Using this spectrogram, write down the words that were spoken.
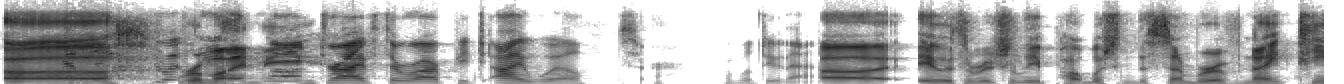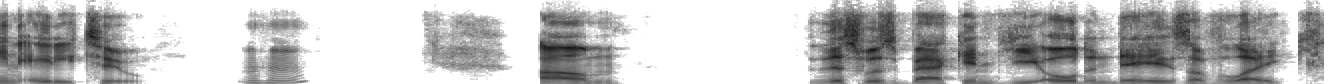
Uh, link to at remind me. DriveThruRPG. I will, sir. I will do that. Uh, it was originally published in December of 1982. mm-hmm. Um, this was back in ye olden days of like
